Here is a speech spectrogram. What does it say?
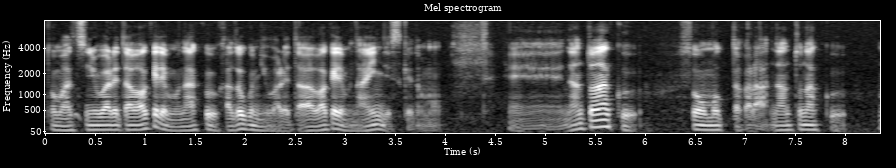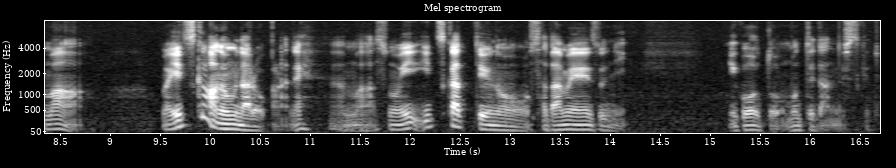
友達に言われたわけでもなく家族に言われたわけでもないんですけども、えー、なんとなくそう思ったからなんとなく、まあ、まあいつかは飲むだろうからね。まあそのいつかっていうのを定めずに行こうと思ってたんですけど、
